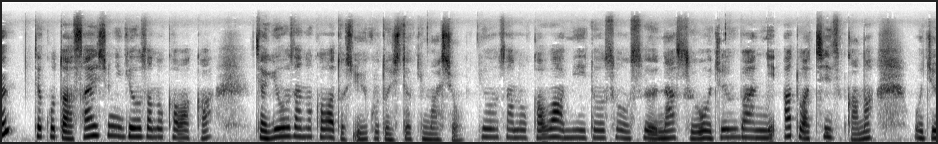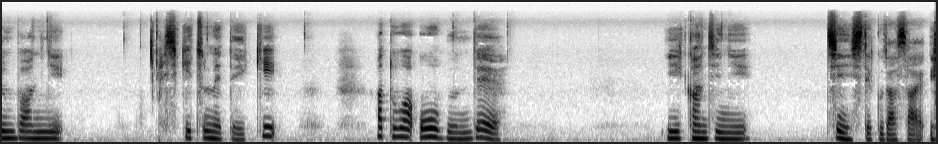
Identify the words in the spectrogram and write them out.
ん？ってことは最初に餃子の皮か？じゃあ餃子の皮ということにしておきましょう。餃子の皮、ミートソース、ナスを順番に、あとはチーズかな？を順番に敷き詰めていき、あとはオーブンでいい感じにチンしてください。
